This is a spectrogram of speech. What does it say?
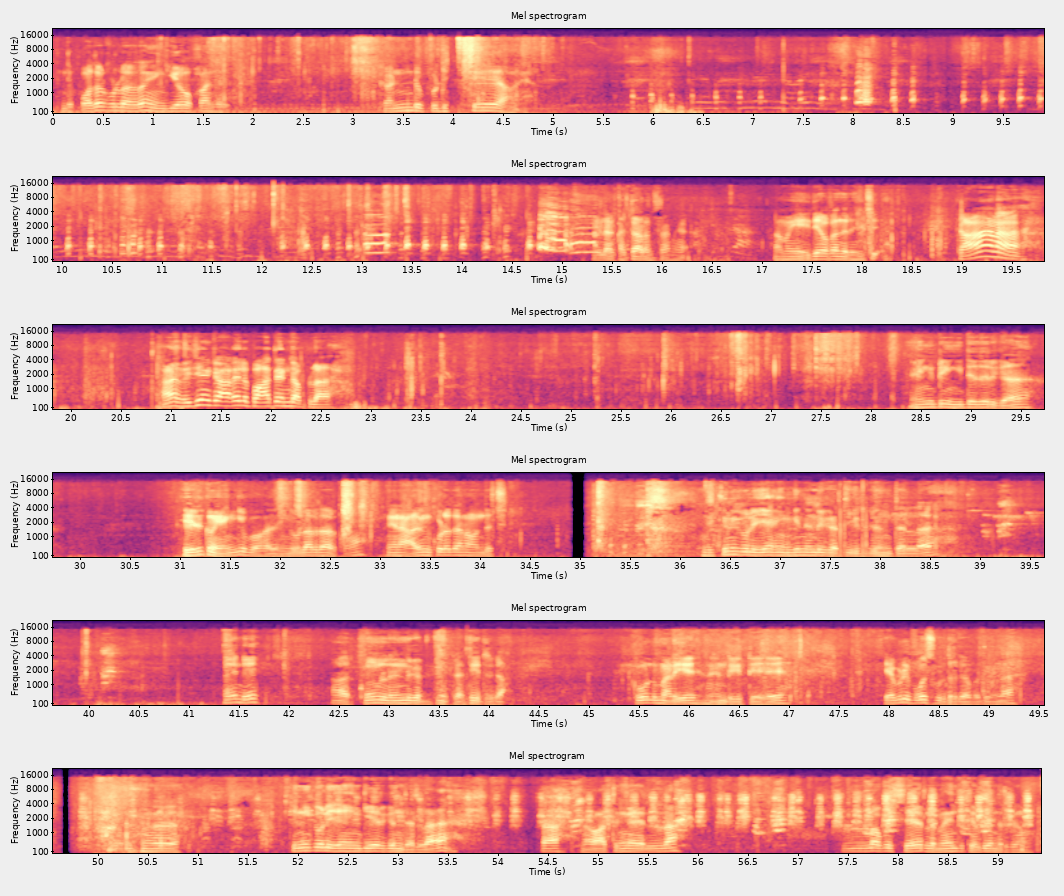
இந்த புதற்குள்ளார தான் எங்கேயோ உட்காந்துருக்கு கண்டுபிடிச்சே அவன் எல்லாம் கத்த ஆரம்பிச்சிட்டாங்க நம்ம இதே உட்காந்துருந்துச்சு காணா. ஆ விஜயன் காலையில் பார்த்தேன்டாப்ல எங்கிட்ட இங்கிட்ட இருக்கா? இருக்கும் எங்கேயும் போகாது. இங்கே உள்ளார தான் இருக்கும். ஏன்னா அதுங்க கூட தானே வந்துச்சு. இந்த குழி ஏன் இங்கே நின்று கத்திக்கிட்டு இருக்குதுன்னு தெரில ஏண்டி? ஆ கூண்டில் நின்று கத்தி கத்திட்டு இருக்கான் கூண்டு மேலேயே நின்றுக்கிட்டு எப்படி போஸ் கொடுத்துருக்கா பார்த்தீங்களா? கிணிக்கோழி ஏன் இங்கேயே இருக்குன்னு தெரில நான் பார்த்துங்க எல்லாம் ஃபுல்லாக போய் சேரில் மேய்ஞ்சிட்டு எப்படி வந்திருக்காங்க?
